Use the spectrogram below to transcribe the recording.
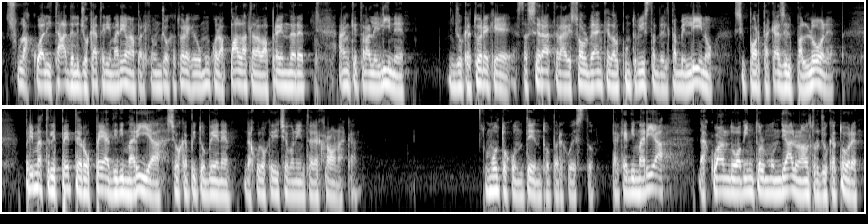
sulla qualità delle giocate di Maria, ma perché è un giocatore che comunque la palla te la va a prendere anche tra le linee. Un giocatore che stasera te la risolve anche dal punto di vista del tabellino, si porta a casa il pallone. Prima tripletta europea di Di Maria, se ho capito bene da quello che dicevano in telecronaca molto contento per questo, perché Di Maria da quando ha vinto il mondiale è un altro giocatore.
